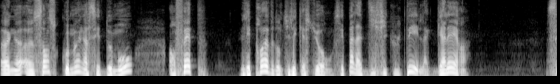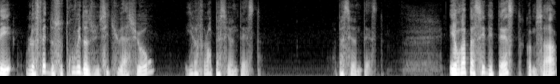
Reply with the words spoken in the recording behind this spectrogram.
un, sens commun à ces deux mots. En fait, l'épreuve dont il est question, ce n'est pas la difficulté, la galère, c'est le fait de se trouver dans une situation, il va falloir passer un test. Passer un test. Et on va passer des tests comme ça.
